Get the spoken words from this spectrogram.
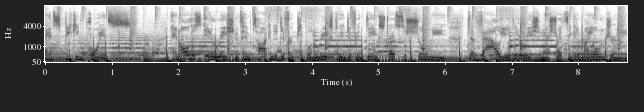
and speaking points and all this iteration of him talking to different people and re-explaining different things starts to show me the value of iteration. I start thinking of my own journey.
